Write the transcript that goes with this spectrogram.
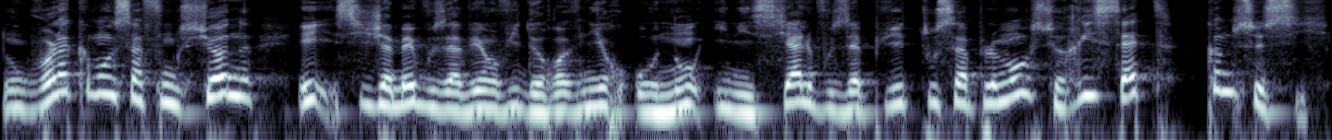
Donc voilà comment ça fonctionne, et si jamais vous avez envie de revenir au nom initial, vous appuyez tout simplement sur Reset comme ceci.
